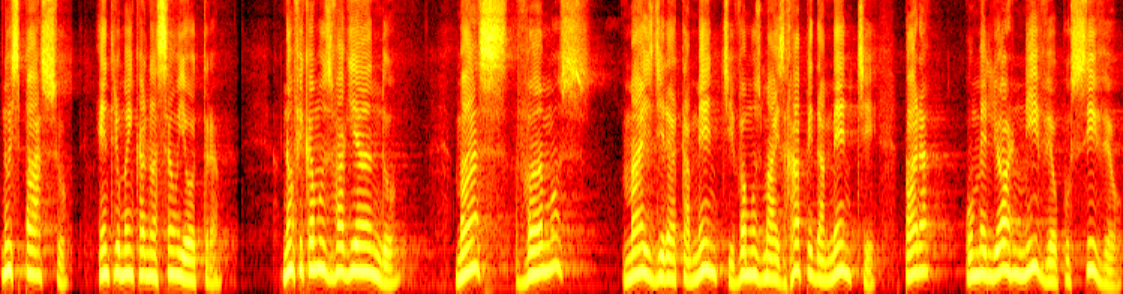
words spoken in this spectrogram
no espaço entre uma encarnação e outra. Não ficamos vagueando, mas vamos mais diretamente, vamos mais rapidamente para o melhor nível possível,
